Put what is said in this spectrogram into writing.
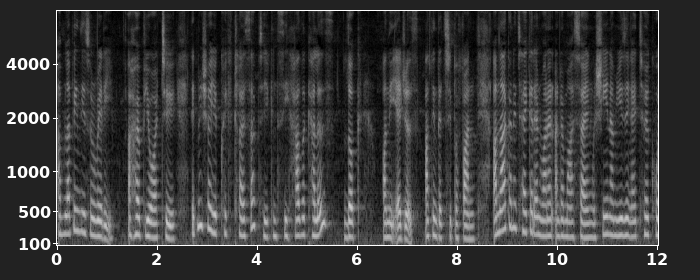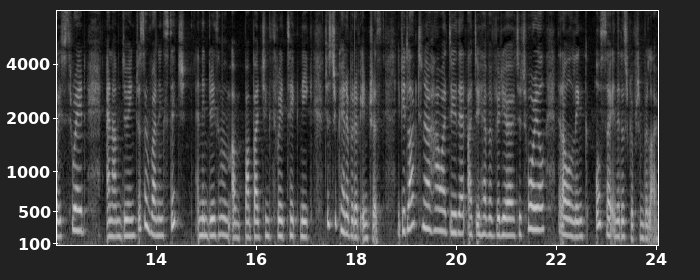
I'm loving these already. I hope you are too. Let me show you a quick close up so you can see how the colors look on the edges. I think that's super fun. I'm now going to take it and run it under my sewing machine. I'm using a turquoise thread and I'm doing just a running stitch and then doing some of my bunching thread technique just to create a bit of interest. If you'd like to know how I do that, I do have a video tutorial that I will link also in the description below.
